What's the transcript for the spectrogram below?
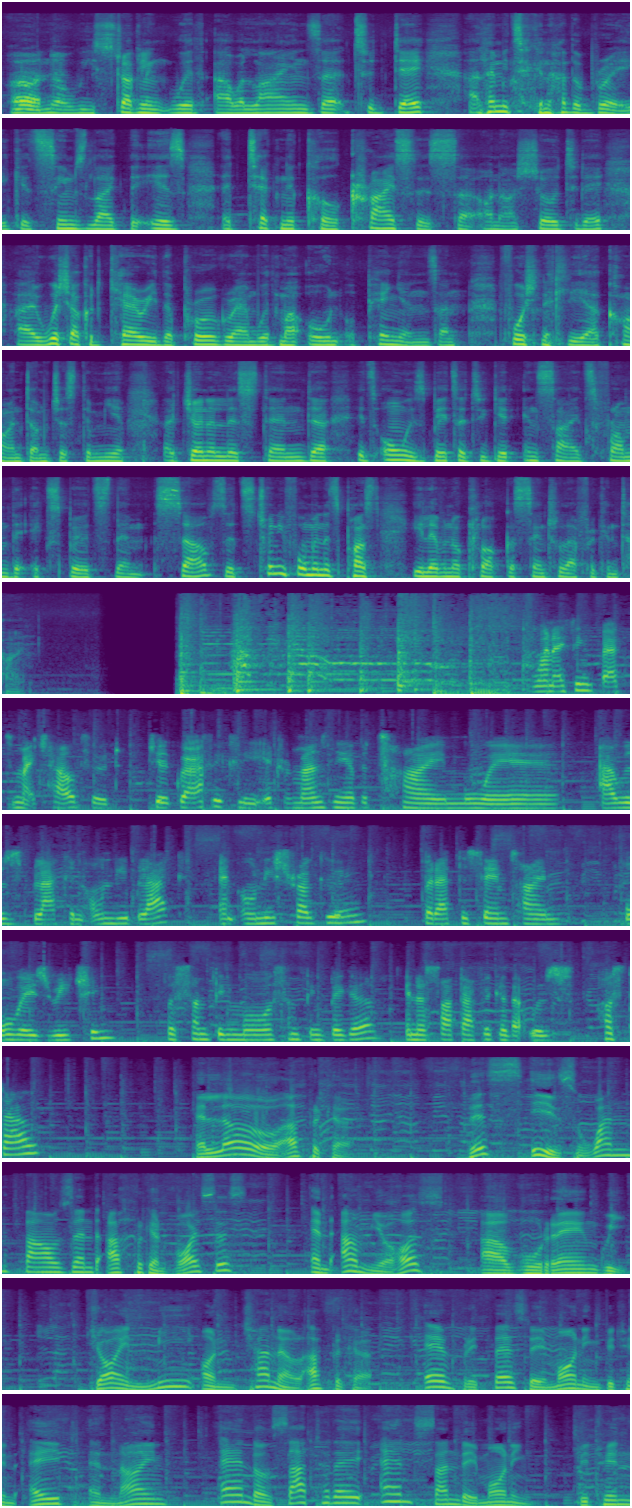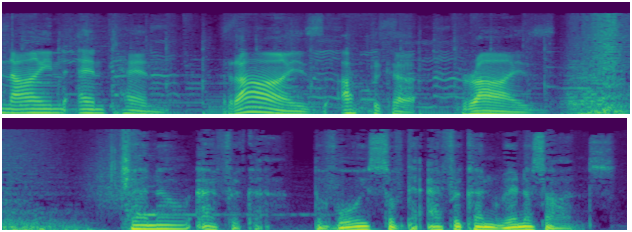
Oh no, we're struggling with our lines uh, today. Uh, let me take another break. It seems like there is a technical crisis uh, on our show today. I wish I could carry the program with my own opinions. Unfortunately, I can't. I'm just a mere a journalist, and uh, it's always better to get insights from the experts themselves. It's 24 minutes past 11 o'clock Central African time. When I think back to my childhood, geographically, it reminds me of a time where I was black and only black and only struggling, but at the same time, always reaching for something more, something bigger in a South Africa that was hostile. Hello, Africa. This is 1000 African Voices, and I'm your host, Avurengwi. Join me on Channel Africa every Thursday morning between 8 and 9, and on Saturday and Sunday morning between 9 and 10. Rise, Africa, rise. Channel Africa, the voice of the African Renaissance.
